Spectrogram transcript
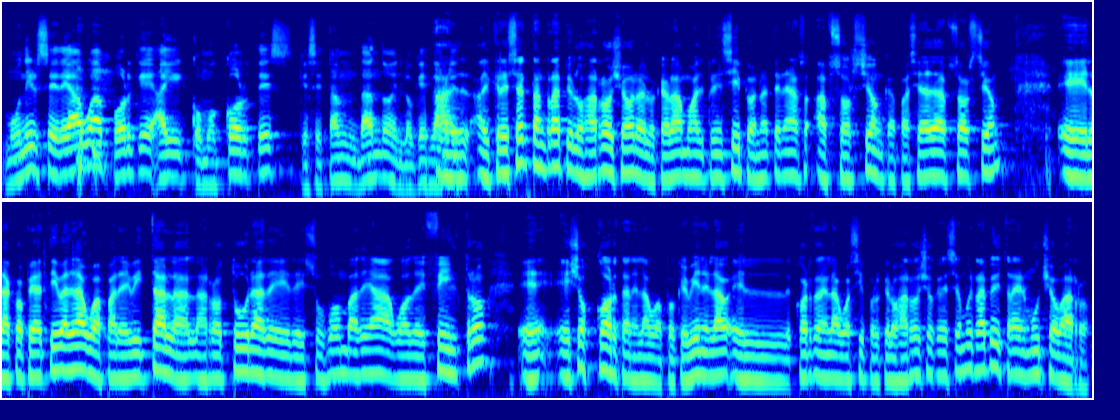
munirse de agua porque hay como cortes que se están dando en lo que es la al, Al crecer tan rápido los arroyos, ahora lo que hablábamos al principio, no tener absorción, capacidad de absorción, eh, la cooperativa de agua para evitar la, rotura de, sus bombas de agua o de filtro, eh, ellos cortan el agua, porque viene el, cortan el agua así, porque los arroyos crecen muy rápido y traen mucho barro.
